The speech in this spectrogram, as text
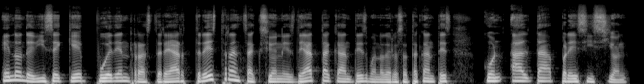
en donde dice que pueden rastrear tres transacciones de atacantes, bueno, de los atacantes, con alta precisión.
